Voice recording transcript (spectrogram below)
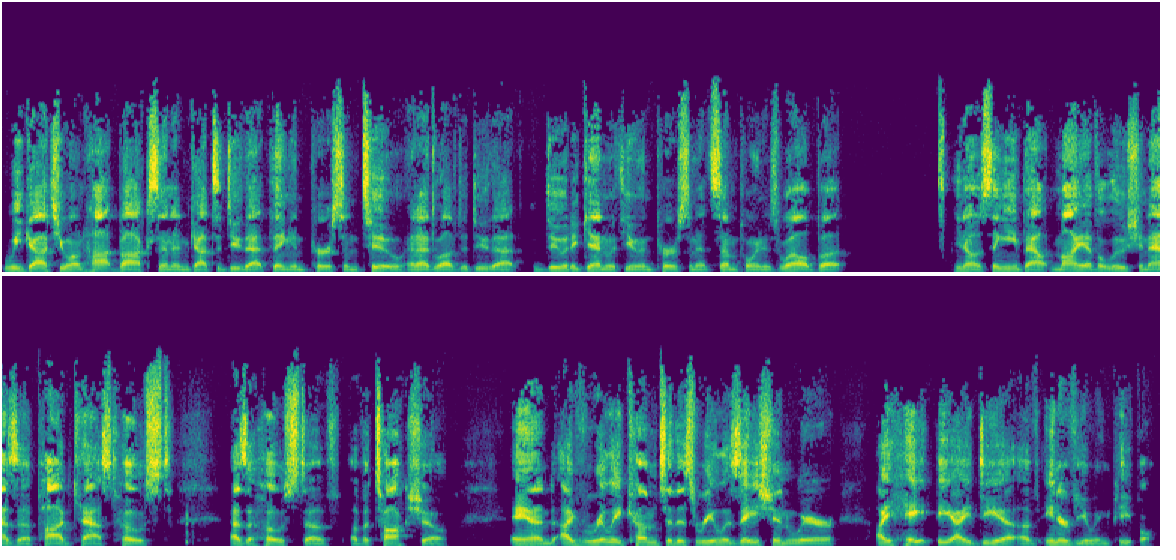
we got you on hotboxing and got to do that thing in person too. And I'd love to do that, do it again with you in person at some point as well. But, you know, I was thinking about my evolution as a podcast host, as a host of, of a talk show. And I've really come to this realization where I hate the idea of interviewing people.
